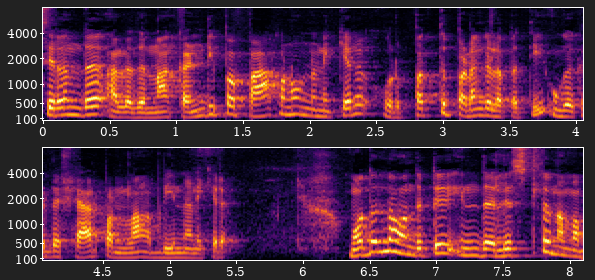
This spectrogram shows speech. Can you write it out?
சிறந்த அல்லது நான் கண்டிப்பாக பார்க்கணும்னு நினைக்கிற ஒரு பத்து படங்களை பற்றி உங்ககிட்ட ஷேர் பண்ணலாம் அப்படின்னு நினைக்கிறேன். முதல்ல வந்துட்டு இந்த லிஸ்ட்டில் நம்ம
